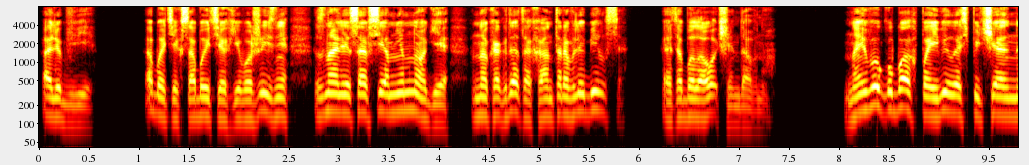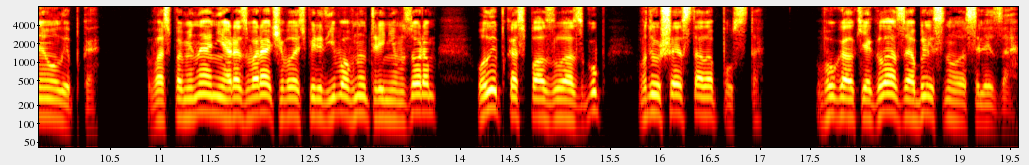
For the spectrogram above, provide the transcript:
о любви. Об этих событиях его жизни знали совсем немногие, но когда-то Хантер влюбился. Это было очень давно. На его губах появилась печальная улыбка. Воспоминание разворачивалось перед его внутренним взором, улыбка сползла с губ, в душе стало пусто. В уголке глаза блеснула слеза.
